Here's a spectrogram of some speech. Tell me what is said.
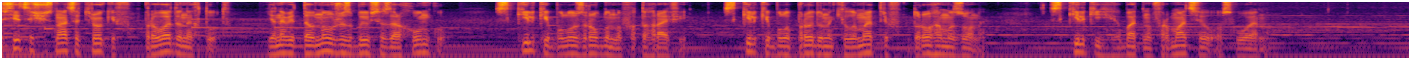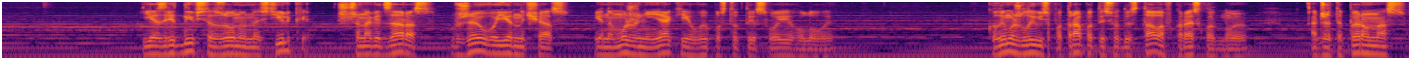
За всі ці 16 років, проведених тут, я навіть давно вже збився з рахунку, скільки було зроблено фотографій, скільки було пройдено кілометрів дорогами зони, скільки гігабайт інформації освоєно. Я зріднився з зоною настільки, що навіть зараз, вже у воєнний час, я не можу ніяк її випустити з своєї голови. Коли можливість потрапити сюди стала вкрай складною, адже тепер у нас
